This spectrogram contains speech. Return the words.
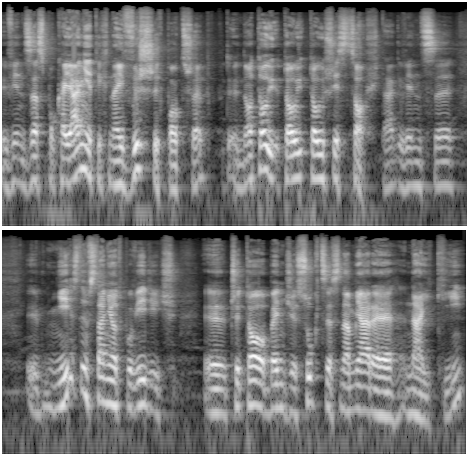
więc zaspokajanie tych najwyższych potrzeb, no to, to, to już jest coś, tak? Więc e, nie jestem w stanie odpowiedzieć, e, czy to będzie sukces na miarę Nike.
